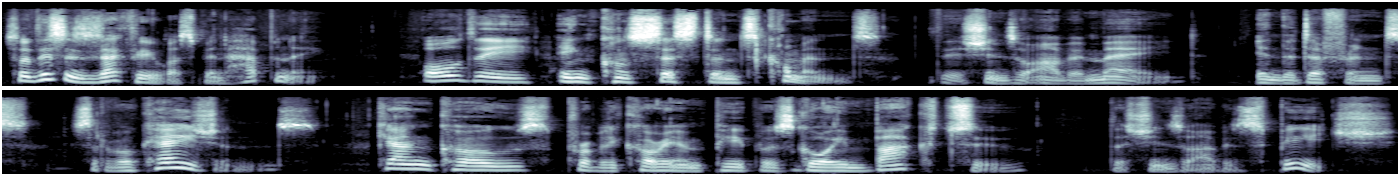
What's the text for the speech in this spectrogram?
So, this is exactly what's been happening. All the inconsistent comments that Shinzo Abe made in the different sort of occasions can cause probably Korean people's going back to the Shinzo Abe's speech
